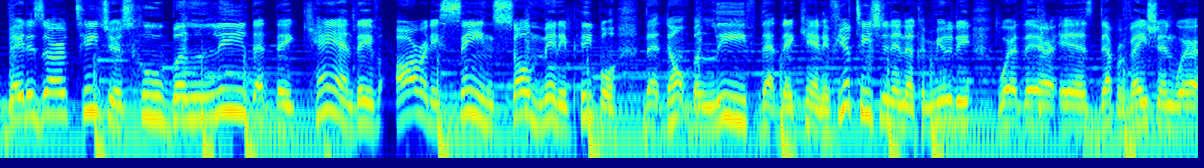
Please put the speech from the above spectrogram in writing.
They deserve teachers who believe that they can. They've already seen so many people that don't believe that they can. If you're teaching in a community where there is deprivation, situation where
